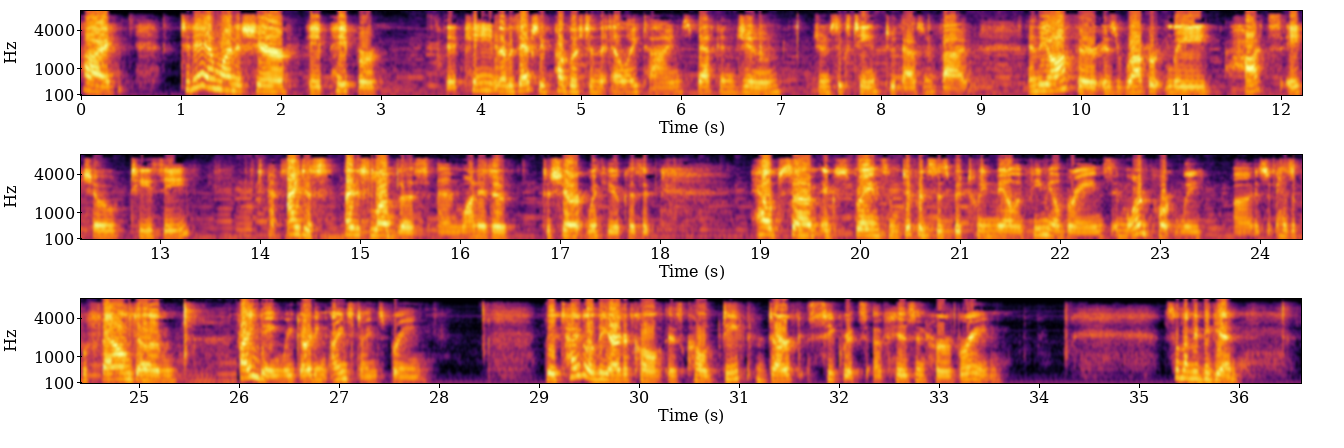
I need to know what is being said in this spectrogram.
Hi. Today I want to share a paper that came that was actually published in the LA Times back in June, June 16, 2005. And the author is Robert Lee Hotz, H O T Z. I just I just love this and wanted to, to share it with you because it helps um, explain some differences between male and female brains, and more importantly, uh, is, has a profound um, finding regarding Einstein's brain. The title of the article is called Deep Dark Secrets of His and Her Brain. So let me begin.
